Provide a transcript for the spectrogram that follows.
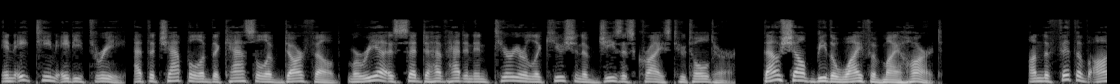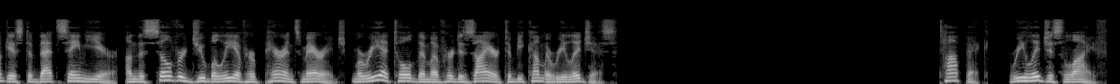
In 1883, at the chapel of the castle of Darfeld, Maria is said to have had an interior locution of Jesus Christ who told her, "'Thou shalt be the wife of my heart'". On 5 August of that same year, on the silver jubilee of her parents' marriage, Maria told them of her desire to become a religious. religious life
